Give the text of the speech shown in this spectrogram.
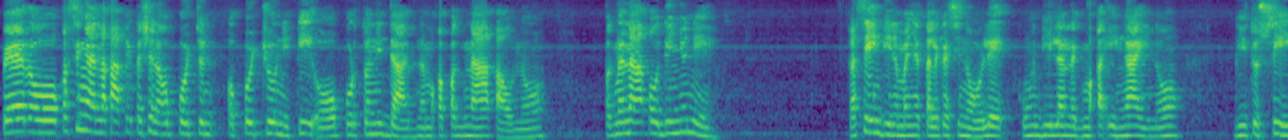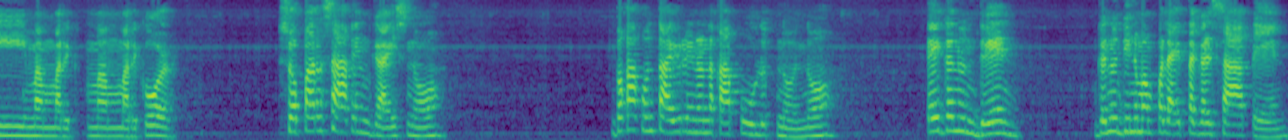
Pero, kasi nga nakakita siya ng opportun- opportunity o oportunidad na makapagnakaw, no? Pag nanakaw din yun eh. Kasi hindi naman niya talaga sinuli. Kung hindi lang nagmakaingay, no? Dito si Ma'am, Mari- Ma'am Maricor. So, para sa akin, guys, no? Baka kung tayo rin ang nakapulot nun, no? Eh, ganun din. Ganun din naman pala itagal sa atin.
